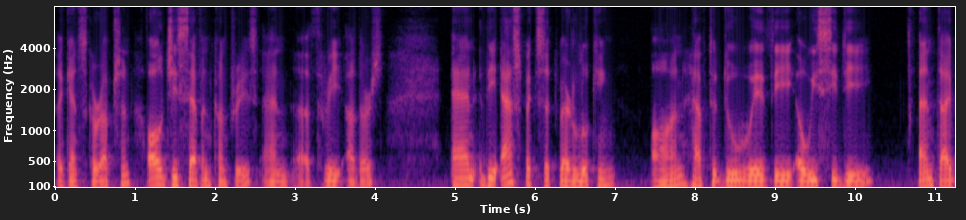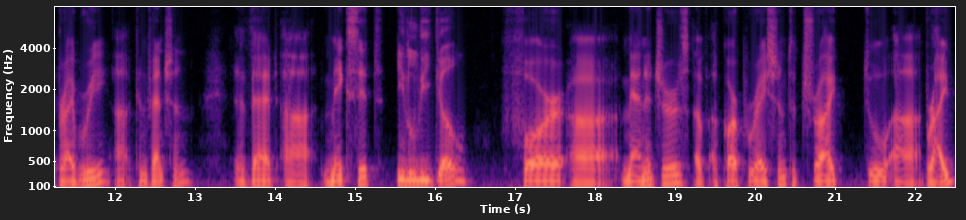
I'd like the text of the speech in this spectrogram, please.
against corruption, all G7 countries and uh, three others. And the aspects that we're looking on have to do with the OECD anti bribery uh, convention that uh, makes it illegal for uh, managers of a corporation to try to uh, bribe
